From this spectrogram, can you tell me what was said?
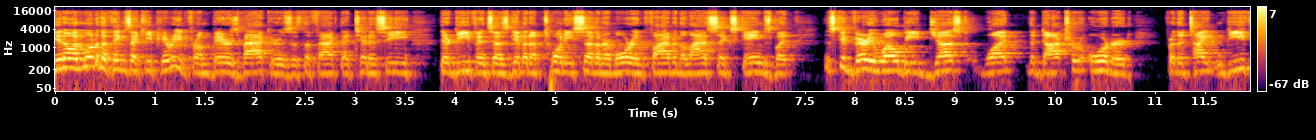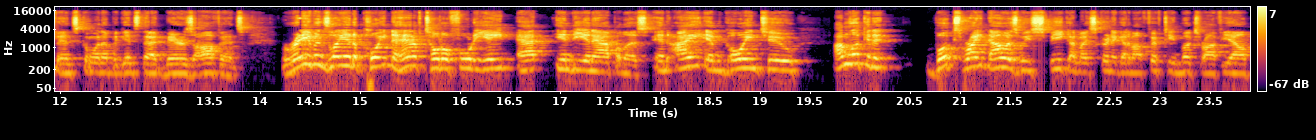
You know, and one of the things I keep hearing from Bears backers is the fact that Tennessee, their defense has given up 27 or more in five of the last six games, but this could very well be just what the doctor ordered for the Titan defense going up against that Bears offense. Ravens laying a point and a half, total 48 at Indianapolis. And I am going to, I'm looking at books right now as we speak on my screen. I got about 15 books, Raphael.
